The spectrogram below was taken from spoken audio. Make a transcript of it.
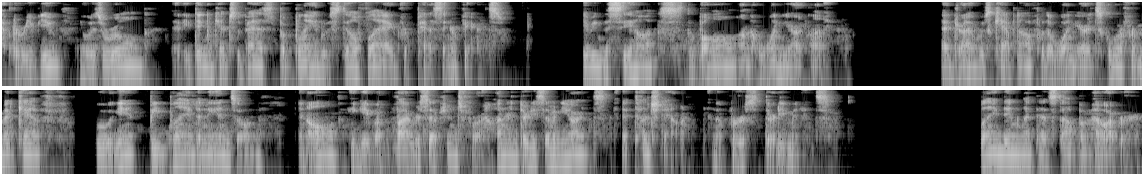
After review, it was ruled that he didn't catch the pass, but Bland was still flagged for pass interference, giving the Seahawks the ball on the one yard line. That drive was capped off with a one yard score for Metcalf, who again beat Bland in the end zone. In all, he gave up five receptions for 137 yards and a touchdown in the first 30 minutes. Bland didn't let that stop him, however.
